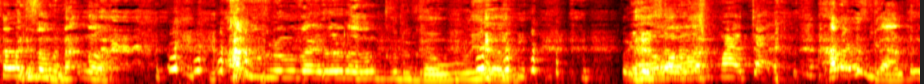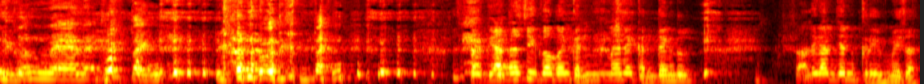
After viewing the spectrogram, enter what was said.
sampean iso benakno. Aku krungu kaya ngono langsung kudu gawu ya. Ya Allah, macak. arek wis ganteng dikon menek genteng. Dikon nambah genteng. Berarti anda sih kok kan gen, menek genteng tuh. Soalnya kan jen grimis ah.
